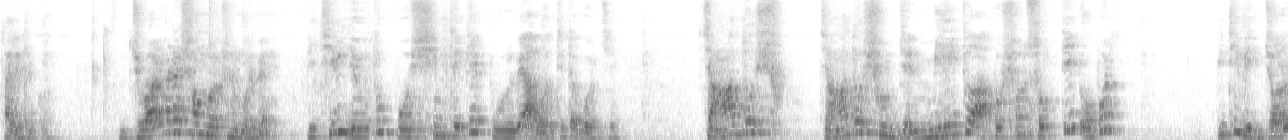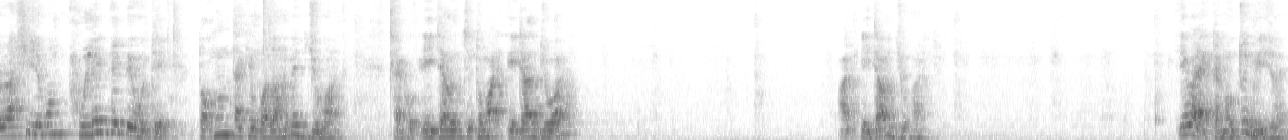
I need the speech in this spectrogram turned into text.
তাহলে দেখো জোয়ার ভাটা সংগঠন বলবে, পৃথিবী যেহেতু পশ্চিম থেকে পূর্বে আবর্তিত করছে, চাঁদ ও চাঁদ ও সূর্যের মিলিত আকর্ষণ শক্তির ওপর পৃথিবীর জলরাশি যখন ফুলে ফেপে ওঠে, তখন তাকে বলা হবে জোয়ার। দেখো, এইটা হচ্ছে তোমার, এটা জোয়ার, আর এটাও জোয়ার। এবার একটা নতুন বিষয়।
